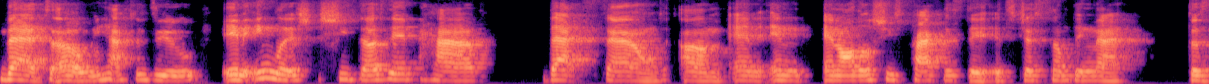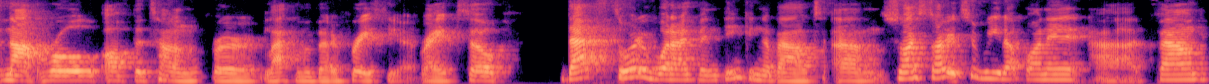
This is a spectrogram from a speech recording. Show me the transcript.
that uh, we have to do in English, she doesn't have that sound. Um, and and and although she's practiced it, it's just something that does not roll off the tongue, for lack of a better phrase here, right? So that's sort of what I've been thinking about. Um, so I started to read up on it. Uh, found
